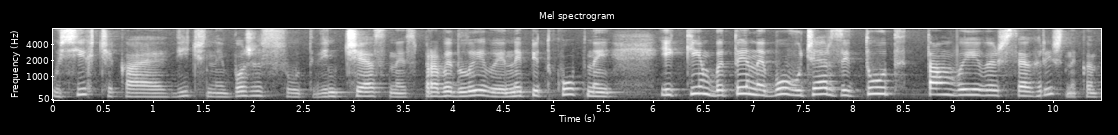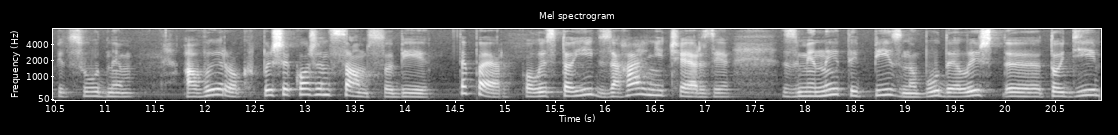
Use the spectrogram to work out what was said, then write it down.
Усіх чекає вічний Божий суд. Він чесний, справедливий, непідкупний. І ким би ти не був у черзі тут, там виявишся грішником підсудним. А вирок пише кожен сам собі. Тепер, коли стоїть в загальній черзі, змінити пізно буде лише тоді,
